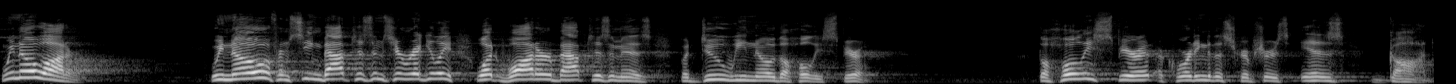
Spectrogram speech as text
We know water. We know from seeing baptisms here regularly what water baptism is, but do we know the Holy Spirit? The Holy Spirit, according to the scriptures, is God.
